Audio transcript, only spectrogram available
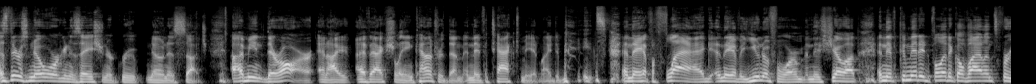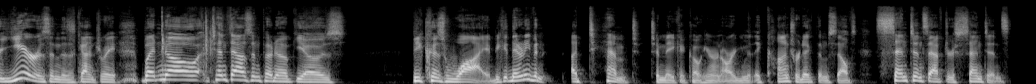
as there's no organization or group known as such. I mean, there are, and I, have actually encountered them, and they've attacked me at my debates, and they have a flag, and they have a uniform, and they show up, and they've committed political violence for years in this country. But no, 10,000 Pinocchios, because why? Because they don't even attempt to make a coherent argument. They contradict themselves sentence after sentence.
